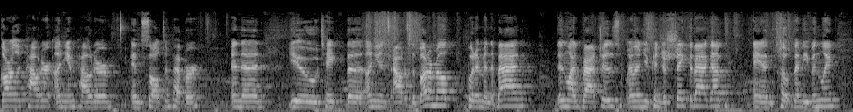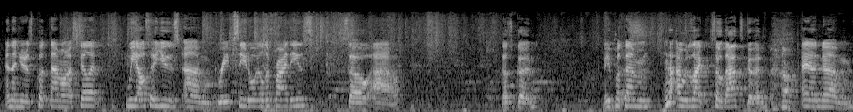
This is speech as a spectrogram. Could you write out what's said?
garlic powder, onion powder, and salt and pepper. And then you take the onions out of the buttermilk, put them in the bag in like batches, and then you can just shake the bag up and coat them evenly. And then you just put them on a skillet. We also used um, grapeseed oil to fry these, so uh, that's good. You put them. I was like, so that's good. and um,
